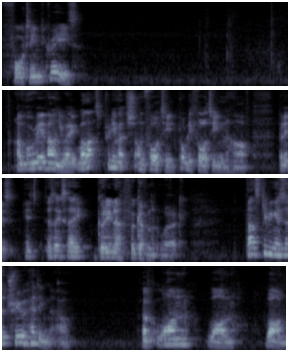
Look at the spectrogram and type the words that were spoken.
14 degrees. And we'll reevaluate. Well, that's pretty much on 14, probably 14 and a half. But it's, it's, as they say, good enough for government work. That's giving us a true heading now of 1, 1, 1.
